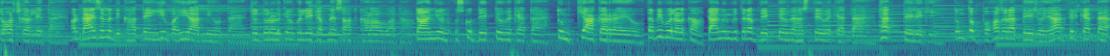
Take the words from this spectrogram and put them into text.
डॉच कर लेता है। और गाय से हमें दिखाते हैं, ये वही आदमी होता है जो दो लड़कियों को लेकर अपने साथ खड़ा हुआ था। टांगयून उसको देखते हुए कहता है, तुम क्या कर रहे हो? तभी वो लड़का टांगयून की तरफ़ देखते हुए हँसते हुए कहता है, धत तेरे की, तुम तो बहुत ज़्यादा तेज हो यार। फिर कहता है,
